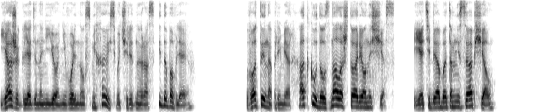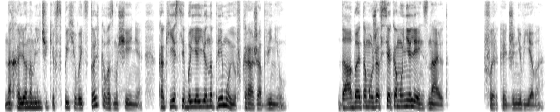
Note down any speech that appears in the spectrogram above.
Я же, глядя на нее, невольно усмехаюсь в очередной раз и добавляю. Вот ты, например, откуда узнала, что Орион исчез? Я тебе об этом не сообщал». На холеном личике вспыхивает столько возмущения, как если бы я ее напрямую в краже обвинил. «Да об этом уже все, кому не лень, знают», — фыркает Женевьева.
